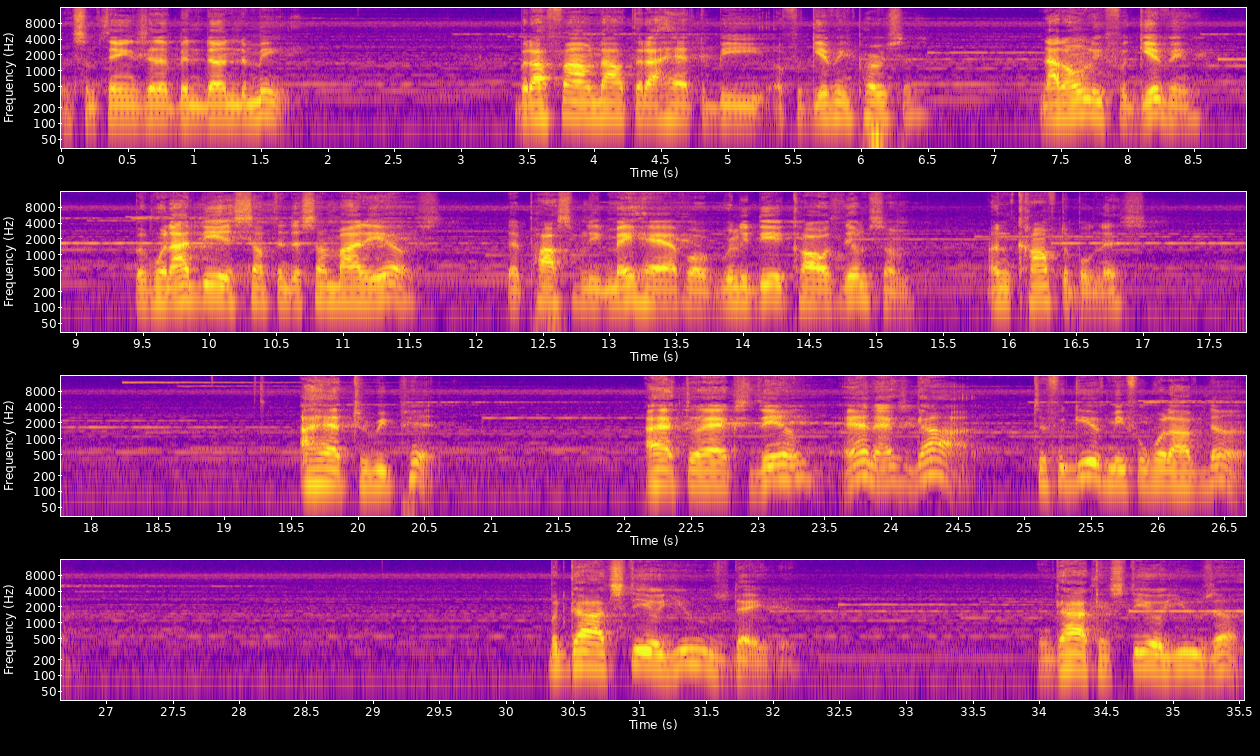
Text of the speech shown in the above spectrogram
and some things that have been done to me. But I found out that I had to be a forgiving person, not only forgiving, but when I did something to somebody else that possibly may have or really did cause them some uncomfortableness, I had to repent. I had to ask them and ask God to forgive me for what I've done. But God still used David. And God can still use us.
